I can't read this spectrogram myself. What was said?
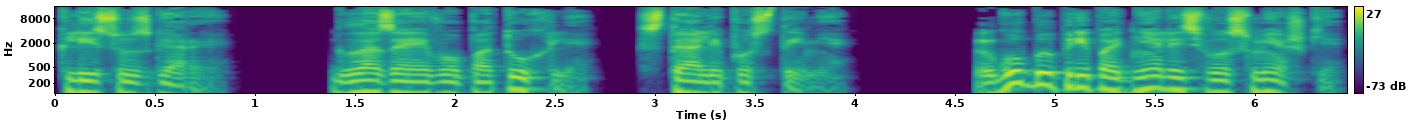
к лису с горы. Глаза его потухли, стали пустыми. Губы приподнялись в усмешке,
